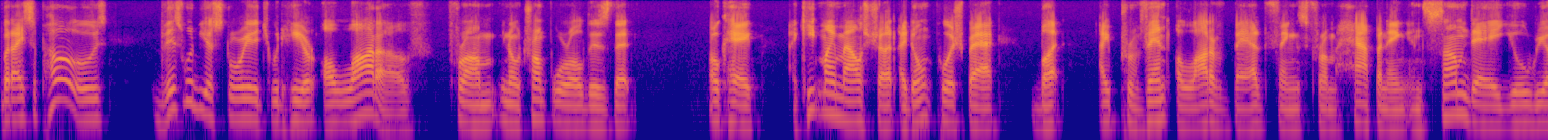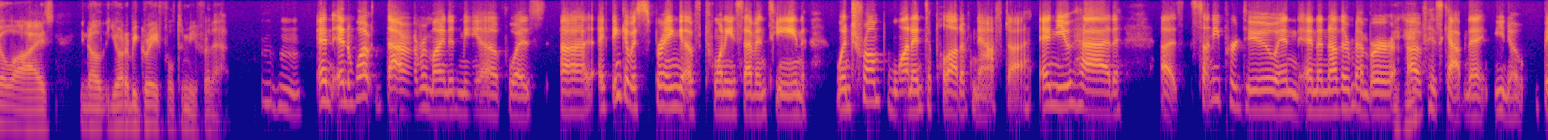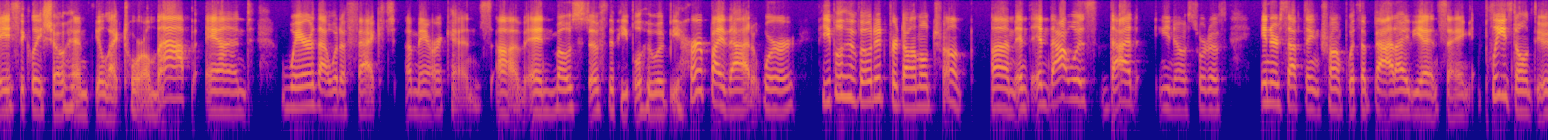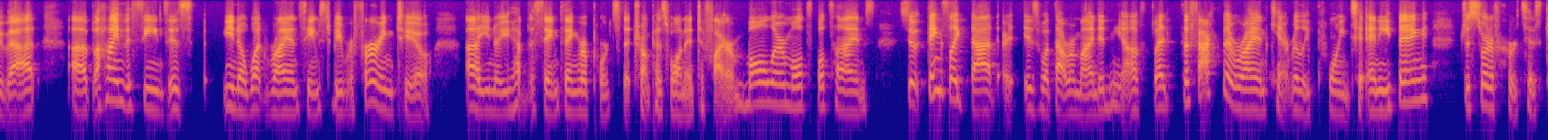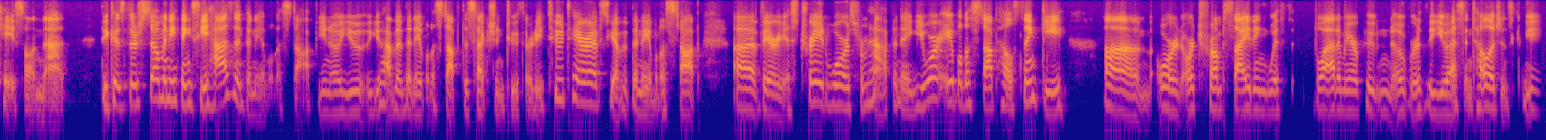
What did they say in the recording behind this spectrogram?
But I suppose this would be a story that you would hear a lot of from, you know, Trump world is that, okay, I keep my mouth shut, I don't push back, but I prevent a lot of bad things from happening. And someday you'll realize, you know, you ought to be grateful to me for that. hmm And and what that reminded me of was uh, I think it was spring of 2017 when Trump wanted to pull out of NAFTA, and you had uh, Sonny Perdue and and another member Mhm. of his cabinet, you know, basically show him the electoral map and where that would affect Americans. Um, and most of the people who would be hurt by that were people who voted for Donald Trump. Um, and and that was that you know sort of intercepting Trump with a bad idea and saying, please don't do that uh, behind the scenes is you know what Ryan seems to be referring to. Uh, you know, you have the same thing reports that Trump has wanted to fire Mueller multiple times. So things like that is what that reminded me of. But the fact that Ryan can't really point to anything just sort of hurts his case on that because there's so many things he hasn't been able to stop. You know, you you haven't been able to stop the Section 232 tariffs. You haven't been able to stop uh, various trade wars from happening. You weren't able to stop Helsinki um, or or Trump siding with Vladimir Putin over the U.S. intelligence community.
